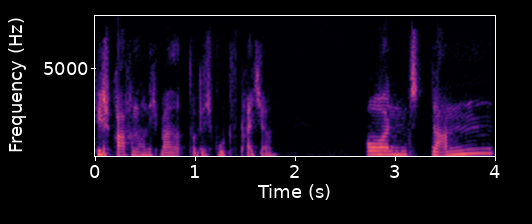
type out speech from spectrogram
die Sprache noch nicht mal wirklich gut spreche. Und dann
